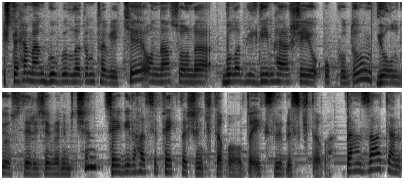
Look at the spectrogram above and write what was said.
İşte hemen Google'ladım tabii ki. Ondan sonra bulabildiğim her şeyi okudum. Yol gösterici benim için. Sevgili Hasip Pektaş'ın kitabı oldu. Exlibris kitabı. Ben zaten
